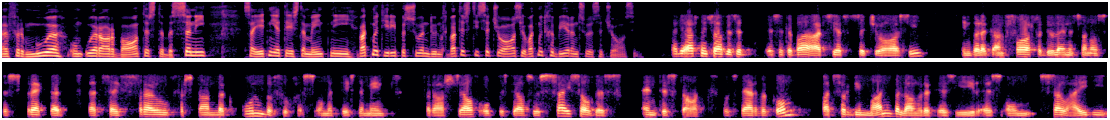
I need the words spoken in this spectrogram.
uh, vermoë om oor haar bates te besin nie. Sy het nie 'n testament nie. Wat moet hierdie persoon doen? Wat is die situasie? Wat moet gebeur in so 'n situasie? Ja, die eerste saak is dit is dit 'n baie hartseer situasie en wil ek aanvaar vir doeleindes van ons gesprek dat dat sy vrou verstandelik onbevoeg is om 'n testament vir haarself op te stel so sy sal dus in te staat tot sterwe kom. Wat vir die man belangrik is hier is om sou hy die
